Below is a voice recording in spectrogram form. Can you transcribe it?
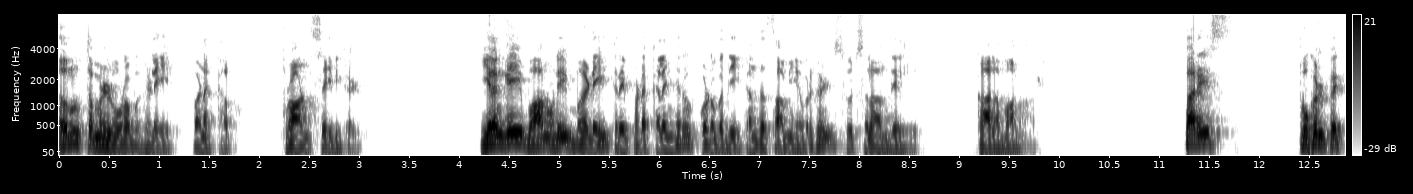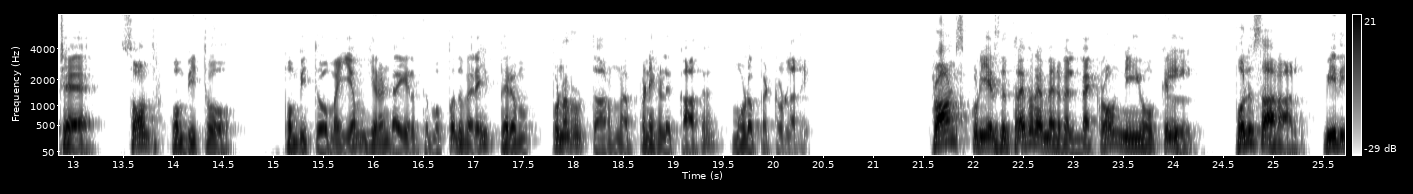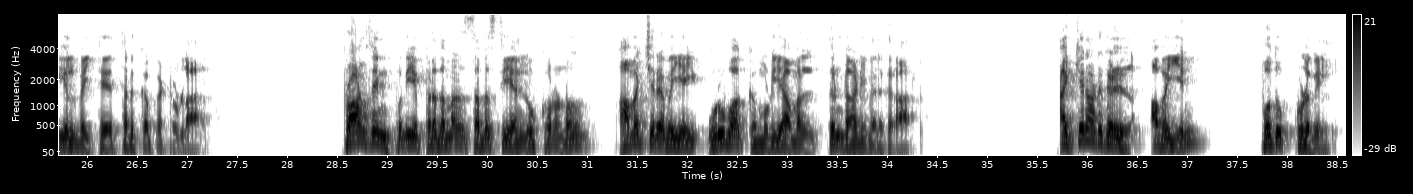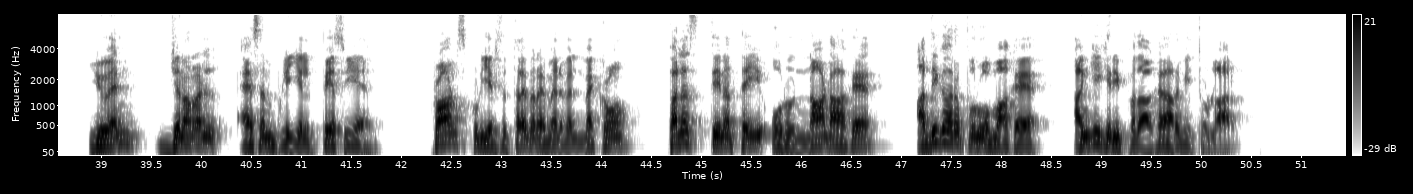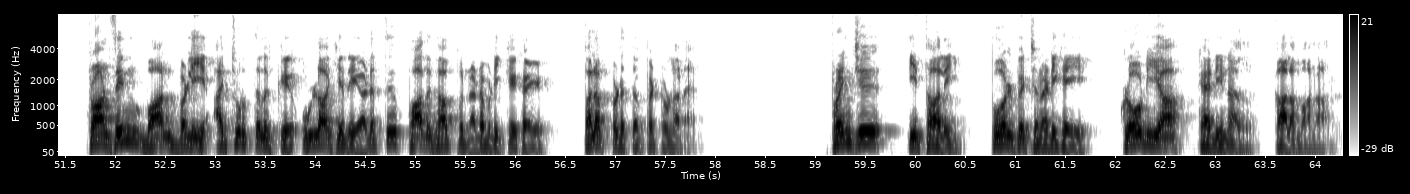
M Tamil உறவுகளே வணக்கம். France செய்திகள். இலங்கை வானொலி மேடை திரைப்பட கலைஞர் குணபதி கந்தசாமி அவர்கள் சுவிட்சர்லாந்தில் காலமானார். பாரிஸ் புகழ்பெற்ற சோந்த் பொம்பித்தோ பொம்பித்தோ மையம் இரண்டாயிரத்து முப்பது வரை பெரும் புனருத்தாரண பணிகளுக்காக மூடப்பட்டுள்ளது. பிரான்ஸ் குடியரசுத் தலைவர் எமனுவல் மேக்ரோன் நியூயோர்க்கில் போலீசாரால் வீதியில் வைத்து தடுக்கப்பட்டுள்ளார். பிரான்சின் புதிய பிரதமர் செபஸ்தியன் லூக்கோர்னு அமைச்சரவையை உருவாக்க முடியாமல் திண்டாடி வருகிறார். ஐக்கிய நாடுகள் அவையின் பொதுக்குழுவில் யுஎன் ஜெனரல் அசம்பிளியில் பேசிய பிரான்ஸ் குடியரசுத் தலைவர் எமனுவல் மெக்ரோ பலஸ்தீனத்தை ஒரு நாடாக அதிகாரப்பூர்வமாக அங்கீகரிப்பதாக அறிவித்துள்ளார். பிரான்சின் வான்வழி அச்சுறுத்தலுக்கு உள்ளாகியதை அடுத்து பாதுகாப்பு நடவடிக்கைகள் பலப்படுத்தப்பட்டுள்ளன. பிரெஞ்சு இத்தாலி புகழ்பெற்ற நடிகை குளோடியா கேடினல் காலமானார்.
